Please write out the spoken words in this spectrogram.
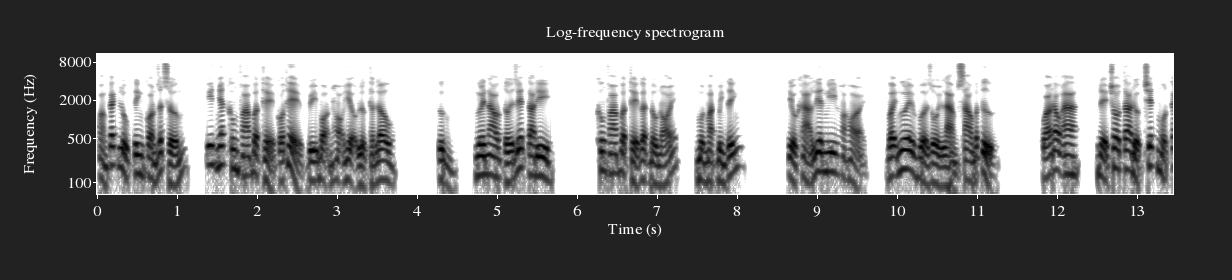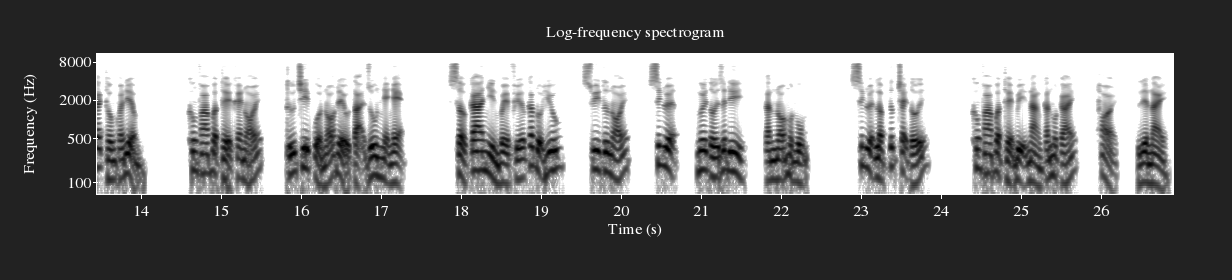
Khoảng cách lục tinh còn rất sớm, ít nhất không phá vật thể có thể vì bọn họ hiệu lực thật lâu. Ừ m người nào tới giết ta đi? Không phá vật thể gật đầu nói, một mặt bình tĩnh. Tiểu khả liên nghi hoặc hỏi, vậy ngươi vừa rồi làm sao bất tử? Quá đau a, để cho ta được chết một cách thống khái điểm. Không phá vật thể khe nói, thứ chi của nó đều tại run nhẹ nhẹ. Sở ca nhìn về phía các đội hữu, suy tư nói, xích luyện, ngươi tới giết đi, cắn nó một ngụm. Xích luyện lập tức chạy tới. Không phá vật thể bị nàng cắn một cái, hỏi, liền này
